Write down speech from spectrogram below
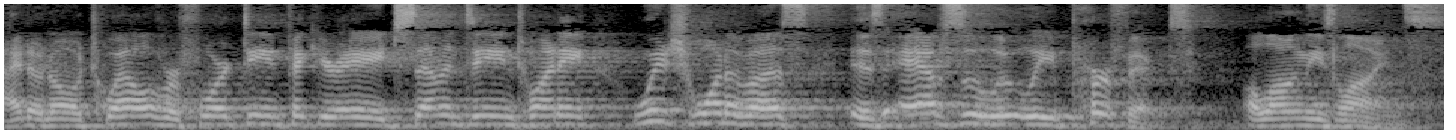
I don't know, 12 or 14, pick your age, 17, 20, which one of us is absolutely perfect along these lines?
